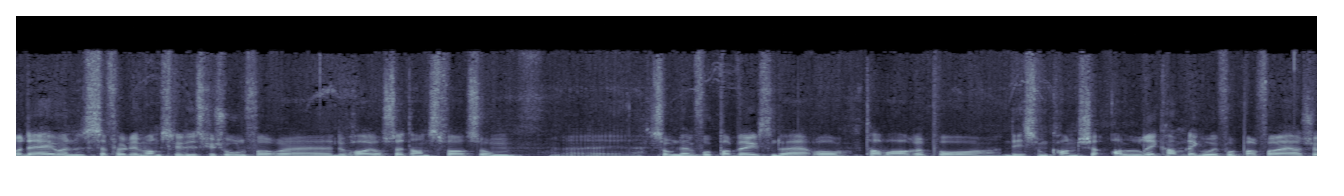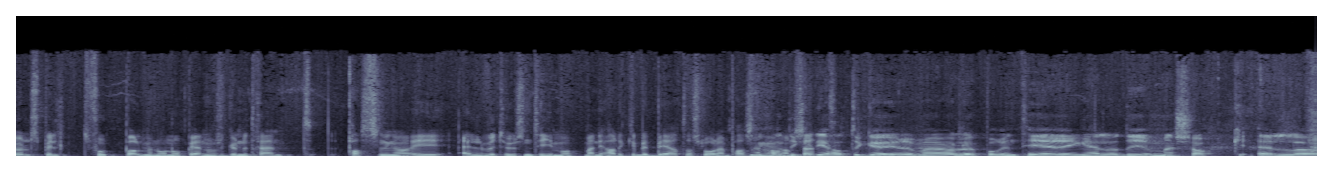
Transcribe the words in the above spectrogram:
og det er jo en, selvfølgelig en vanskelig diskusjon, for eh, du har jo også et ansvar som, eh, som den fotballbevegelsen du er, å ta vare på de som kanskje aldri kan bli gode i fotball. For jeg har selv spilt fotball med noen opp igjennom som kunne trent pasninger i 11 000 timer, men de hadde ikke blitt bedre til å slå den Men uansett. Hadde ikke de hatt det gøyere med å løpe orientering eller drive med sjakk eller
